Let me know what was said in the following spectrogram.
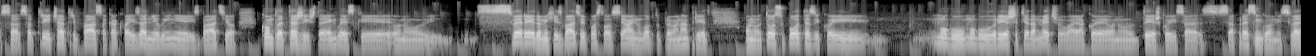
sa, sa tri, četiri pasa kakva je i zadnje linije izbacio, komplet težište engleske, ono, sve redom ih izbacio i poslao sjajnu loptu prema naprijed. Ono, to su potezi koji mogu, mogu riješiti jedan meč ovaj, ako je ono teško i sa, sa pressingom i sve.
